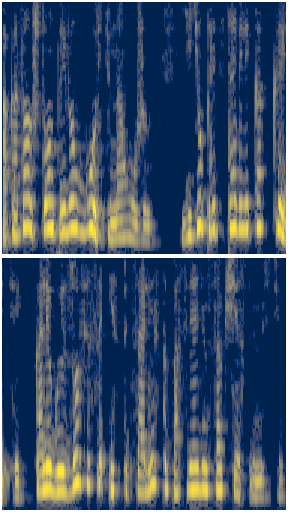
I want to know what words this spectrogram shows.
Оказалось, что он привел гостю на ужин. Ее представили как Кэти, коллегу из офиса и специалиста по связям с общественностью.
